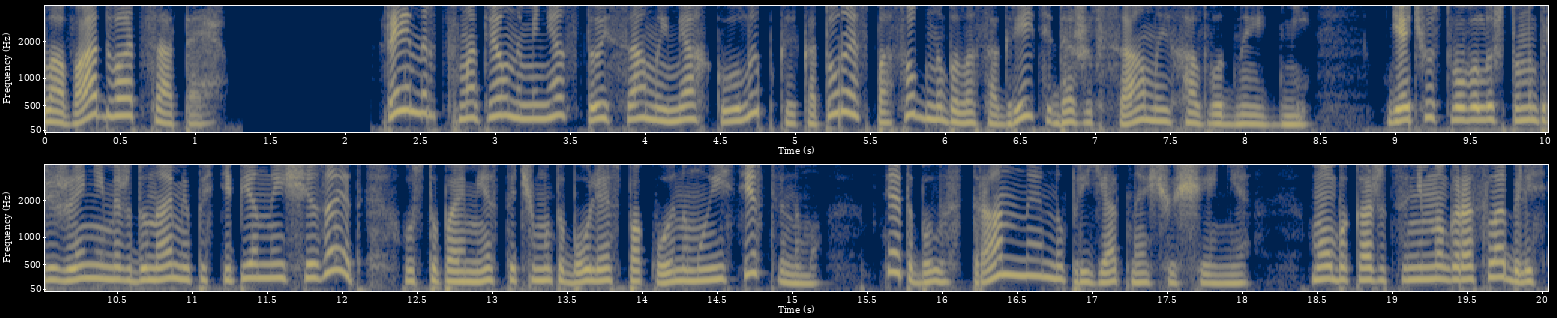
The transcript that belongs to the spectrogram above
Глава 20 Рейнард смотрел на меня с той самой мягкой улыбкой, которая способна была согреть даже в самые холодные дни. Я чувствовала, что напряжение между нами постепенно исчезает, уступая место чему-то более спокойному и естественному. Это было странное, но приятное ощущение. Мы оба, кажется, немного расслабились,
